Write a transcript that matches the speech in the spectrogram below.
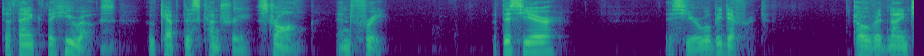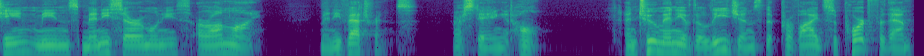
to thank the heroes who kept this country strong and free. But this year, this year will be different. COVID-19 means many ceremonies are online. Many veterans are staying at home. And too many of the legions that provide support for them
